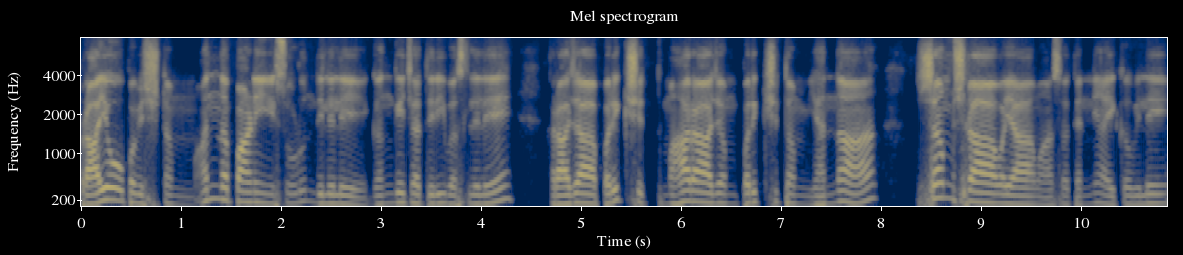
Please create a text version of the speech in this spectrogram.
प्रायोपविष्टम अन्न पाणी सोडून दिलेले गंगेच्या तिरी बसलेले राजा परीक्षित महाराजम परीक्षितम यांना समश्रावयामास त्यांनी ऐकविले.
